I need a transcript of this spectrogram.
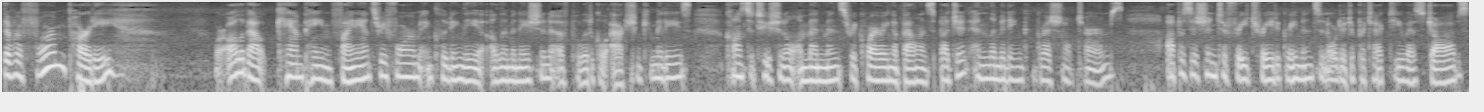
The Reform Party we're all about campaign finance reform, including the elimination of political action committees, constitutional amendments requiring a balanced budget and limiting congressional terms, opposition to free trade agreements in order to protect U.S. jobs,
